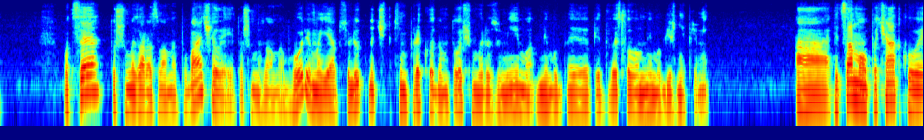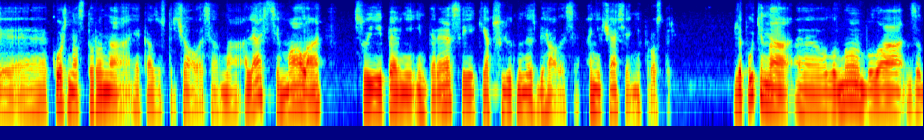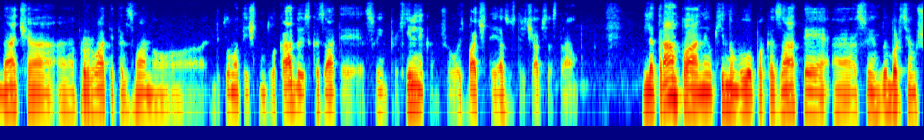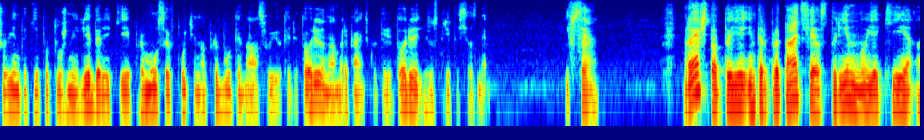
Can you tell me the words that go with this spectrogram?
Оце, то, що ми зараз з вами побачили, і то, що ми з вами обговорюємо, є абсолютно чітким прикладом того, що ми розуміємо е, під висловом мимобіжні прямі. А від самого початку е, кожна сторона, яка зустрічалася на Алясці, мала свої певні інтереси, які абсолютно не збігалися ані в часі, ані в просторі. Для Путіна е, головною була задача е, прорвати так звану дипломатичну блокаду і сказати своїм прихильникам, що ось бачите, я зустрічався з Трампом. Для Трампа необхідно було показати е, своїм виборцям, що він такий потужний лідер, який примусив Путіна прибути на свою територію, на американську територію і зустрітися з ним. І все. Решта то є інтерпретація сторін, ну, які е,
